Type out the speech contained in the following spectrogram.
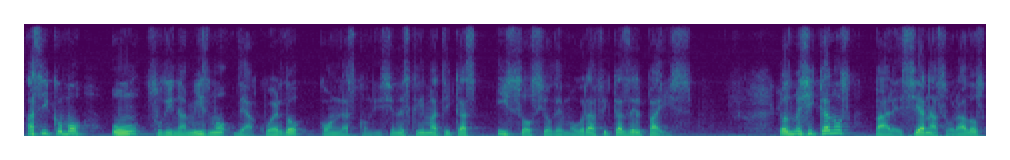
así como un, su dinamismo de acuerdo con las condiciones climáticas y sociodemográficas del país. Los mexicanos parecían azorados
